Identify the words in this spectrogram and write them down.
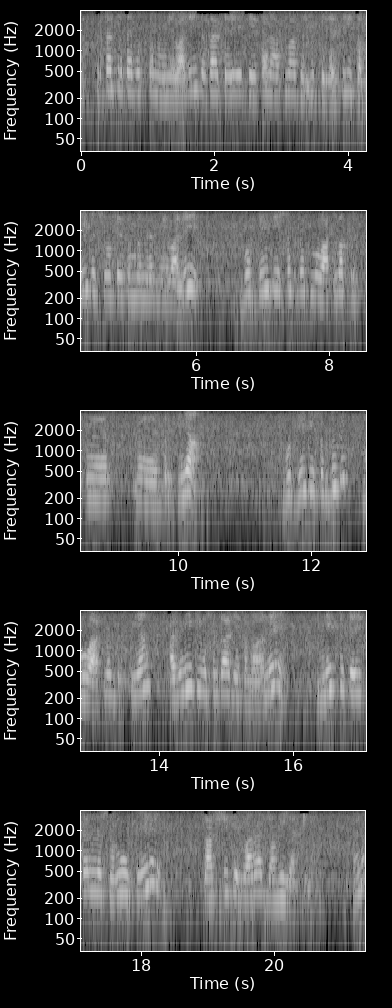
पृथक पृथक उत्पन्न होने वाली तथा चेतन आत्मा से युक्त जैसी सभी विषयों से संबंध रखने वाली बुद्धि की सुख दुख मुआत्मक वृत्तियाँ बुद्धि की सुख दुख मुआत्मक वृत्तियाँ अग्नि की उष्णता के समान नित्य चैतन्य स्वरूप साक्षी के द्वारा जानी जाती है। है ना?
